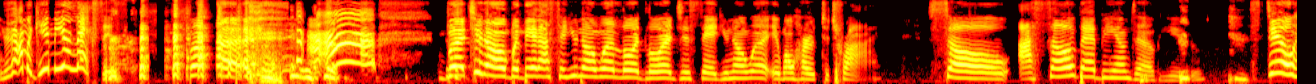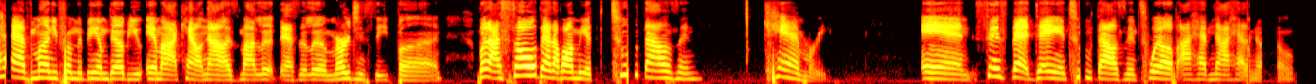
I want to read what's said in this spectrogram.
I'm gonna give me a Lexus. But uh, but you know, but then I said, you know what, Lord, Lord just said, you know what, it won't hurt to try. So I sold that BMW. Still have money from the BMW in my account now as my little as a little emergency fund. But I sold that. I bought me a 2000 Camry. And since that day in 2012, I have not had a note.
